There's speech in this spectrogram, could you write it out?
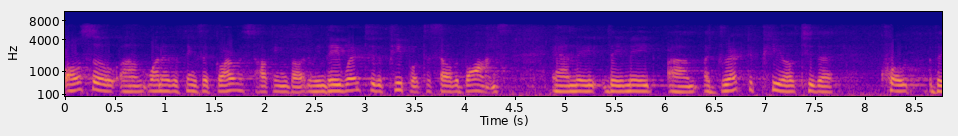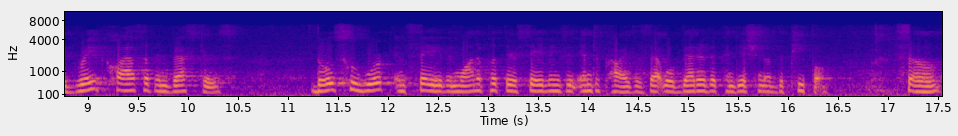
also um, one of the things that Gar was talking about. I mean, they went to the people to sell the bonds, and they, they made um, a direct appeal to the, quote, the great class of investors, those who work and save and want to put their savings in enterprises that will better the condition of the people. So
